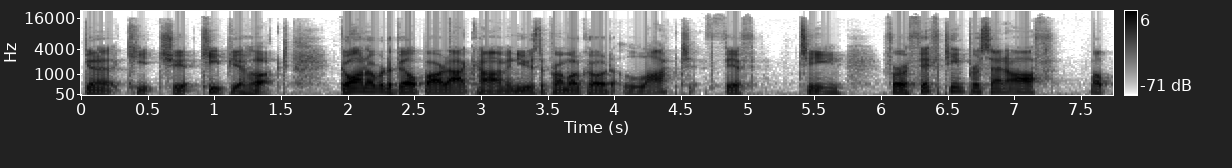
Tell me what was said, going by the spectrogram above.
to keep you, keep you hooked. Go on over to builtbar.com and use the promo code LOCKED15 for a 15% off well,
